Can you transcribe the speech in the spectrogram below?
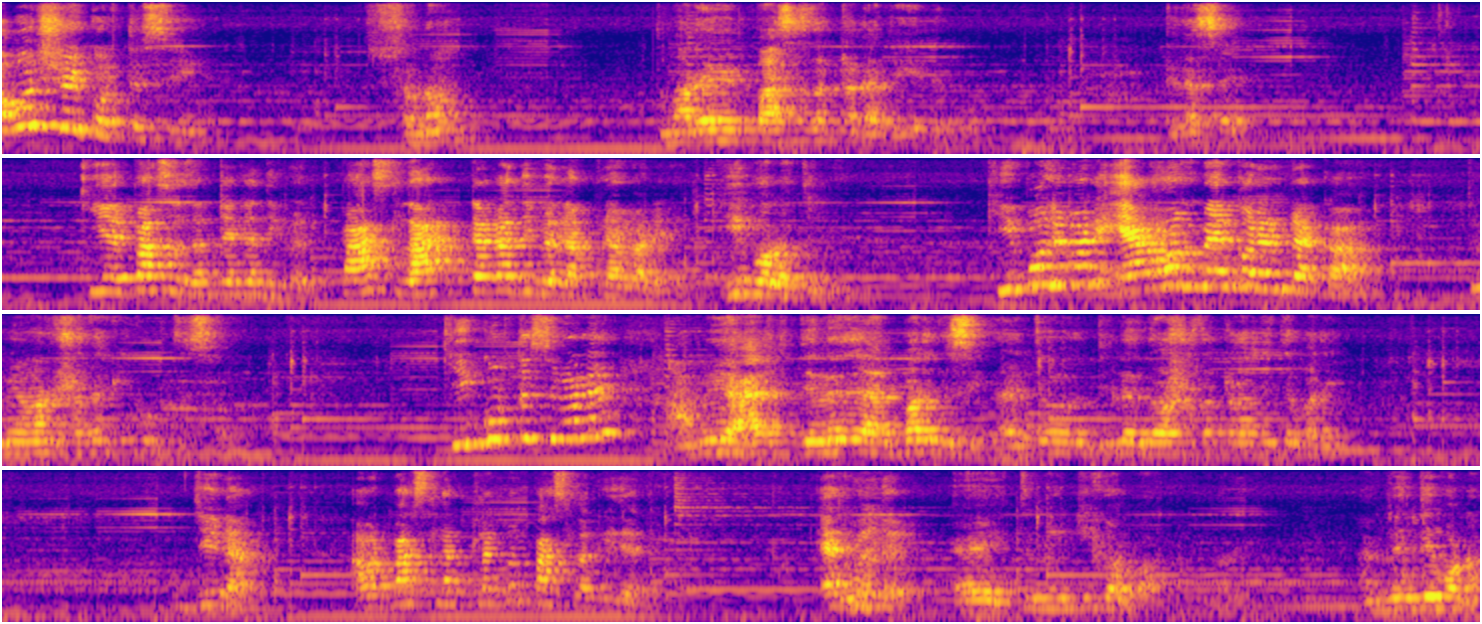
অবশ্যই করতেছি। শোনো তোমার পাঁচ হাজার টাকা দিয়ে দেবো। ঠিক আছে? কি এর পাঁচ হাজার টাকা দিবেন? পাঁচ লাখ টাকা দিবেন আপনি আমারে। কি বলো তুমি? কি বলে মানে? এখন বের করেন টাকা। তুমি আমার সাথে কি করতেছো? কি করতেছি মানে? আমি হাইট দিলে একবার দিছি হয়তো দিলে দশ হাজার টাকা দিতে পারি। জি না আমার পাঁচ লাখ লাগবে পাঁচ লাখই দেন। এই তুমি কি করবা? আমি বের দেবো না।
